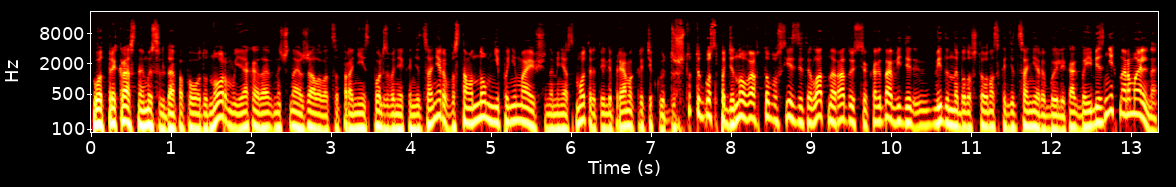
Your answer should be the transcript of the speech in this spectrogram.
Вот прекрасная мысль, да, по поводу норм. Я когда начинаю жаловаться про неиспользование кондиционеров, в основном не понимающие на меня смотрят или прямо критикуют. Да что ты, господи, новый автобус ездит, и ладно, радуйся. Когда види, видно было, что у нас кондиционеры были, как бы и без них нормально.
